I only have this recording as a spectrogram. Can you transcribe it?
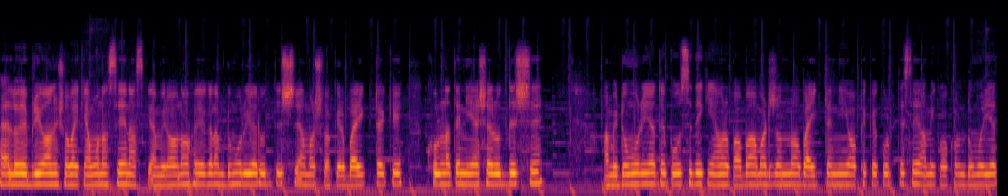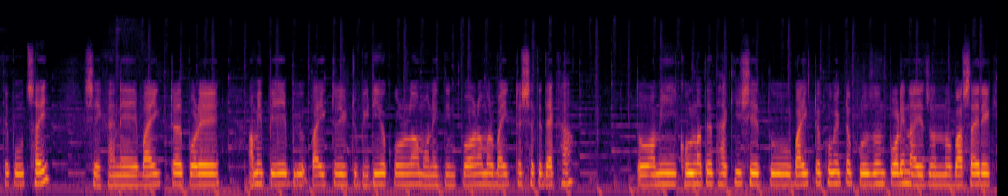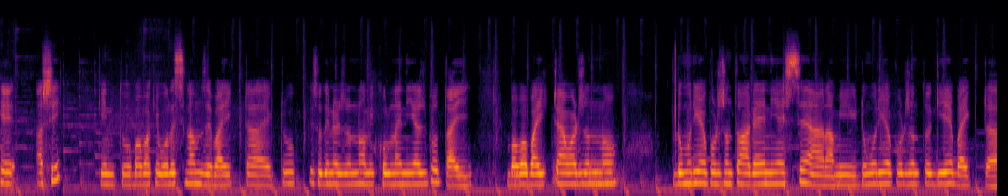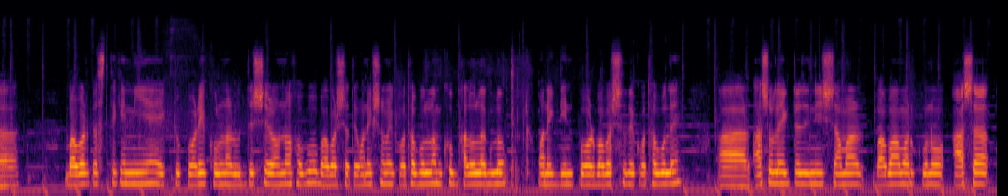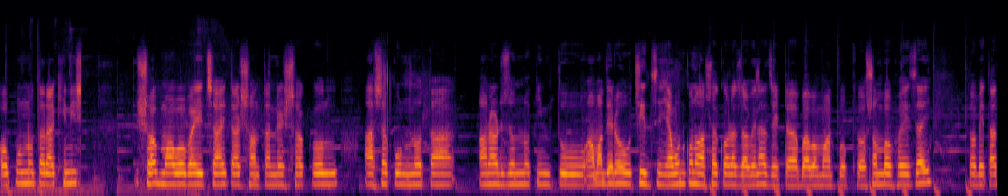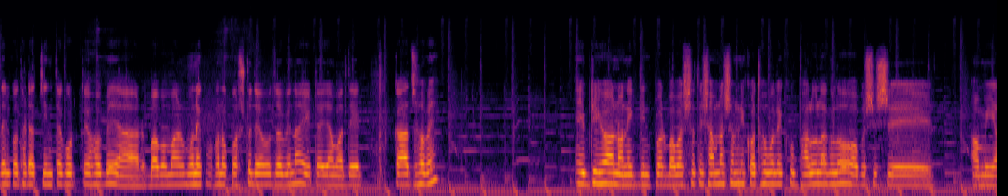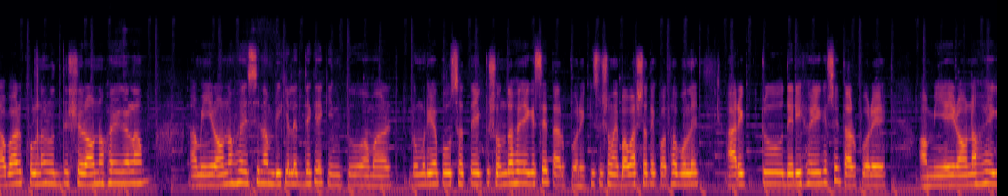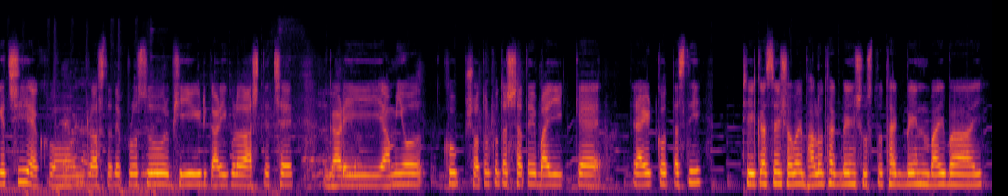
Hello everyone সবাই কেমন আছেন? আজকে আমি রওনা হয়ে গেলাম ডুমুরিয়ার উদ্দেশ্যে, আমার শখের বাইকটাকে খুলনাতে নিয়ে আসার উদ্দেশ্যে। আমি ডুমুরিয়াতে পৌঁছে দেখি আমার বাবা আমার জন্য বাইকটা নিয়ে অপেক্ষা করতেছে, আমি কখন ডুমুরিয়াতে পৌঁছাই? সেখানে বাইকটার পরে আমি পেয়ে বাইকটার একটু ভিডিও করলাম অনেক দিন পর আমার বাইকটার সাথে দেখা। তো আমি খুলনাতে থাকি, সেহেতু বাইকটা খুব একটা প্রয়োজন পড়ে না, এজন্য বাসায় রেখে আসি। কিন্তু বাবাকে বলেছিলাম যে বাইকটা একটু কিছুদিনের জন্য আমি খুলনায় নিয়ে আসব, তাই বাবা বাইকটা আমার জন্য ডুমুরিয়া পর্যন্ত আগায় নিয়ে এসছে আর আমি ডুমুরিয়া পর্যন্ত গিয়ে বাইকটা বাবার কাছ থেকে নিয়ে একটু পরে খুলনার উদ্দেশ্যে রওনা হব। বাবার সাথে অনেক সময় কথা বললাম, খুব ভালো লাগল। অনেক দিন পর বাবার সাথে কথা বলে। আর আসলে একটা জিনিস, আমার বাবা আমার কোনো আশা, অপূর্ণতা রাখেনি। সব মা বাবাই চায় তার সন্তানের সকল আশা, পূর্ণতা আনার জন্য, কিন্তু আমাদেরও উচিত যে এমন কোনো আশা করা যাবে না যেটা বাবা মার পক্ষে অসম্ভব হয়ে যায়। তবে তাদের কথাটা চিন্তা করতে হবে, আর বাবা মার মনে কখনো কষ্ট দেওয়া যাবে না, এটাই আমাদের কাজ হবে। এভরিওয়ান অনেক দিন পর বাবার সাথে সামনাসামনি কথা বলে খুব ভালো লাগল। অবশেষে আমি আবার খুলনার উদ্দেশ্যে রওনা হয়ে গেলাম। আমি রওনা হয়েছিলাম বিকেলের দিকে, কিন্তু আমার ডুমুরিয়া পৌঁছাতে একটু সন্ধ্যা হয়ে গেছে। তারপরে কিছু সময় বাবার সাথে কথা বলে আর একটু দেরি হয়ে গেছে। তারপরে আমি এই রওনা হয়ে গেছি। এখন রাস্তাতে প্রচুর ভিড় গাড়ি ঘোড়া আসতেছে। গাড়ি আমিও খুব সতর্কতার সাথে বাইকে রাইড করতেছি। ঠিক আছে, সবাই ভালো থাকবেন, সুস্থ থাকবেন, বাই বাই।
